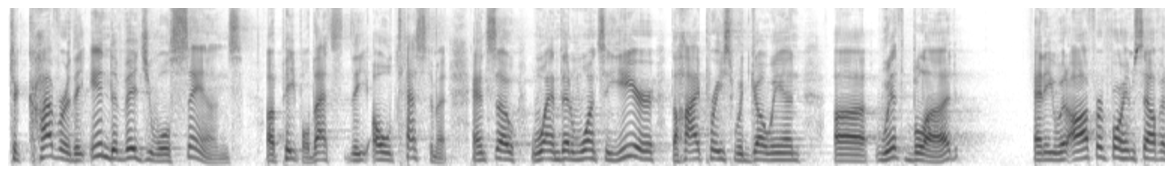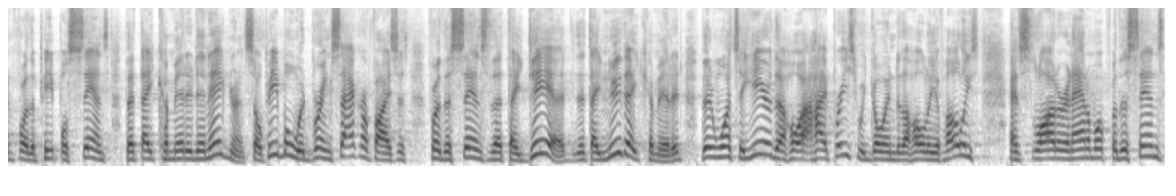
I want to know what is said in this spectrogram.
to cover the individual sins of people. That's the Old Testament. And so, and then once a year, the high priest would go in uh, with blood and he would offer for himself and for the people's sins that they committed in ignorance. So people would bring sacrifices for the sins that they did, that they knew they committed. Then once a year, the high priest would go into the Holy of Holies and slaughter an animal for the sins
